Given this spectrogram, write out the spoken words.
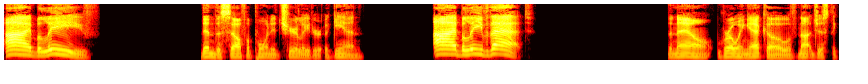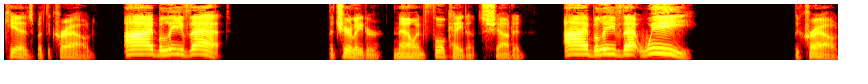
I believe. Then the self appointed cheerleader again. I believe that. The now growing echo of not just the kids, but the crowd. I believe that. The cheerleader, now in full cadence, shouted, I believe that we. The crowd,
